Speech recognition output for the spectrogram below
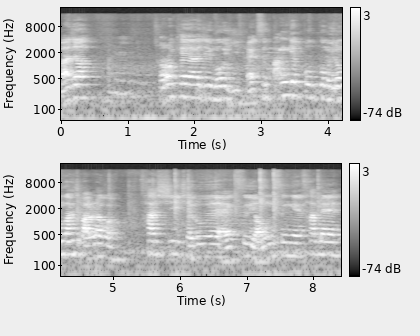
맞아? 저렇게 해야지 뭐 이- x 빵개 뽑고 뭐 이런 거 하지 말라고 4c 제로에 x 0승에 3에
